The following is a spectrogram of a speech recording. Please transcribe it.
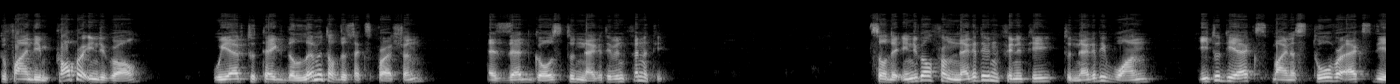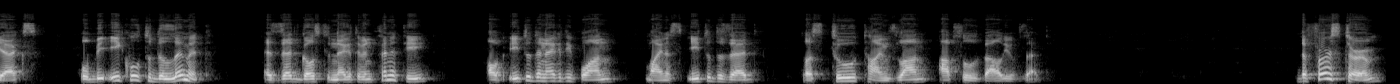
To find the improper integral, we have to take the limit of this expression as z goes to negative infinity. So the integral from negative infinity to negative 1 e to the x minus 2 over x dx will be equal to the limit as z goes to negative infinity of e to the negative 1 minus e to the z plus 2 times ln absolute value of z. The first term,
